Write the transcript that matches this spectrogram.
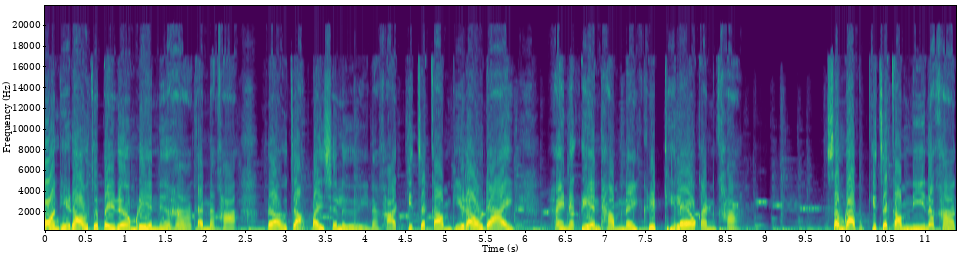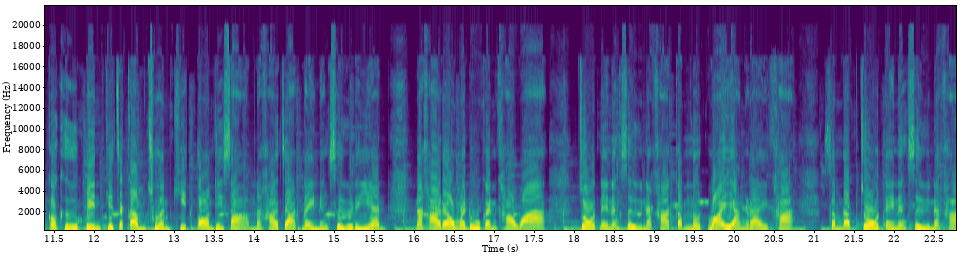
ก่อนที่เราจะไปเริ่มเรียนเนื้อหากันนะคะ เราจะไปเฉลยนะคะ กิจกรรมที่เราได้ให้นักเรียนทำในคลิปที่แล้วกันค่ะ สำหรับกิจกรรมนี้นะคะก็คือเป็นกิจกรรมชวนคิดตอนที่ 3 นะคะ จากในหนังสือเรียนนะคะ เรามาดูกันค่ะว่า โจทย์ในหนังสือนะคะกำหนดว่าอย่างไรค่ะสำหรับโจทย์ในหนังสือนะคะ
